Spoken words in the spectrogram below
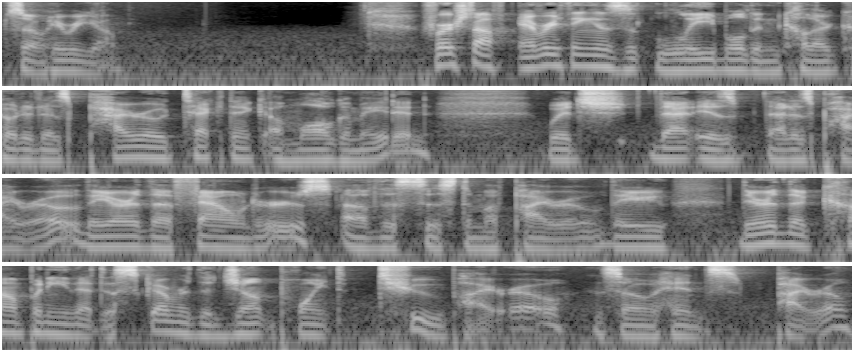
so here we go First off, everything is labeled and color coded as pyrotechnic amalgamated, which that is that is Pyro. They are the founders of the system of Pyro. They they're the company that discovered the jump point to Pyro, and so hence Pyro.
